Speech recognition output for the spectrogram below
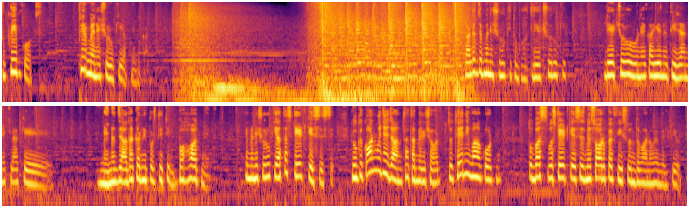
सुप्रीम कोर्ट से, फिर मैंने शुरू की अपनी वकालत। वकालत जब मैंने शुरू की तो बहुत लेट शुरू की। लेट शुरू होने का ये नतीजा निकला कि मेहनत ज़्यादा करनी पड़ती थी, बहुत मेहनत। कि मैंने शुरू किया था स्टेट केसेस से, क्योंकि कौन मुझे जानता था मेरे शोहर? तो थे नहीं वहाँ कोर्ट में। तो बस वो स्टेट केसेस में सौ रुपये फ़ीस उन जमानों में मिलती होती।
